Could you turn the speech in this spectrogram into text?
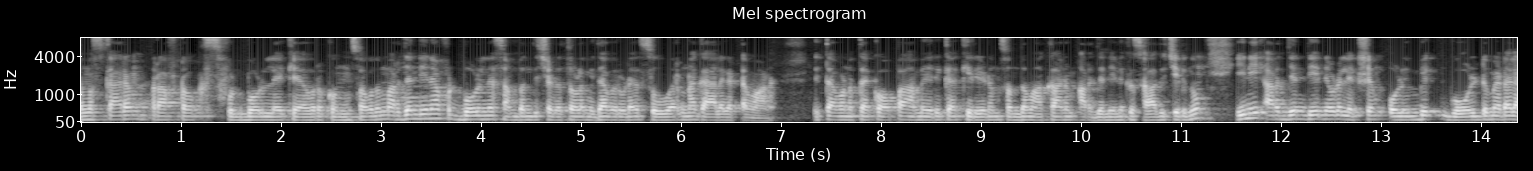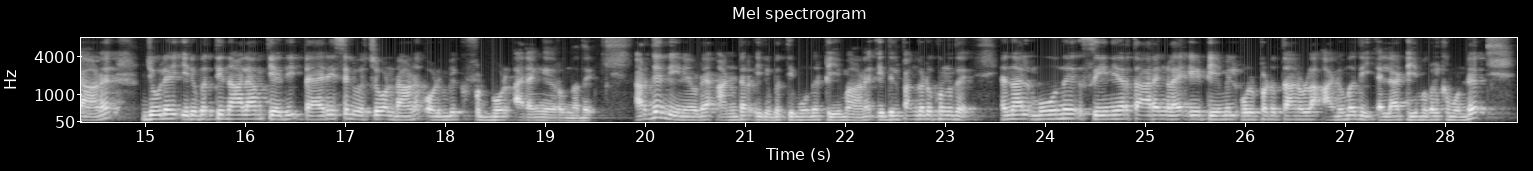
നമസ്കാരം Raf talks ഫുട്ബോളിലേക്ക് ഏവർക്കും സ്വാഗതം. അർജന്റീന ഫുട്ബോളിനെ സംബന്ധിച്ചിടത്തോളം ഇത് അവരുടെ സുവർണ കാലഘട്ടമാണ്. ഇത്തവണത്തെ കോപ്പ അമേരിക്ക കിരീടം സ്വന്തമാക്കാനും അർജന്റീനക്ക് സാധിച്ചിരുന്നു. ഇനി അർജന്റീനയുടെ ലക്ഷ്യം ഒളിമ്പിക് ഗോൾഡ് മെഡലാണ്. ജൂലൈ ഇരുപത്തിനാലാം തീയതി പാരീസിൽ വെച്ചുകൊണ്ടാണ് ഒളിമ്പിക് ഫുട്ബോൾ അരങ്ങേറുന്നത്. അർജന്റീനയുടെ അണ്ടർ ഇരുപത്തിമൂന്ന് ടീമാണ് ഇതിൽ പങ്കെടുക്കുന്നത്. എന്നാൽ മൂന്ന് സീനിയർ താരങ്ങളെ ഈ ടീമിൽ ഉൾപ്പെടുത്താനുള്ള അനുമതി എല്ലാ ടീമുകൾക്കുമുണ്ട്.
